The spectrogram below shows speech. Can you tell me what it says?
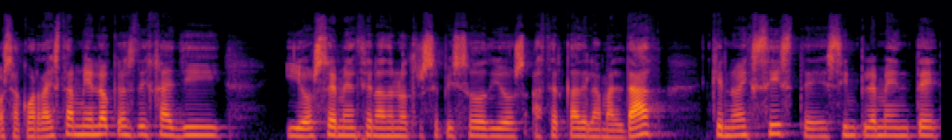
¿Os acordáis también lo que os dije allí y os he mencionado en otros episodios acerca de la maldad? Que no existe, es simplemente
